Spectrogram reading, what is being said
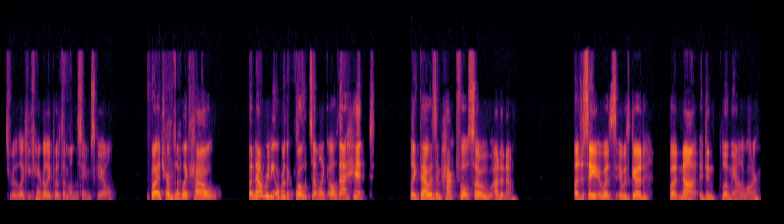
it's really like you can't really put them on the same scale. But in terms of like how but now reading over the quotes, I'm like, oh, that hit. Like that was impactful. So I don't know. I'll just say it was it was good, but not it didn't blow me out of the water.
